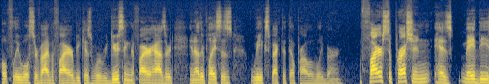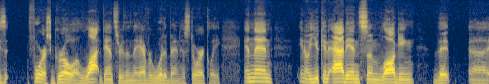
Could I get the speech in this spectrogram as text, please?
hopefully we'll survive a fire because we're reducing the fire hazard. In other places, we expect that they'll probably burn. Fire suppression has made these forests grow a lot denser than they ever would have been historically. And then, you know, you can add in some logging that uh,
